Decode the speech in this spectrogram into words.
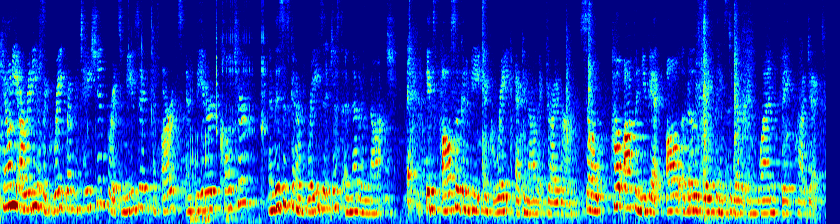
county already has a great reputation for its music and arts and theater culture, and this is going to raise it just another notch. It's also going to be a great economic driver. So, how often you get all of those great things together in one big project?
